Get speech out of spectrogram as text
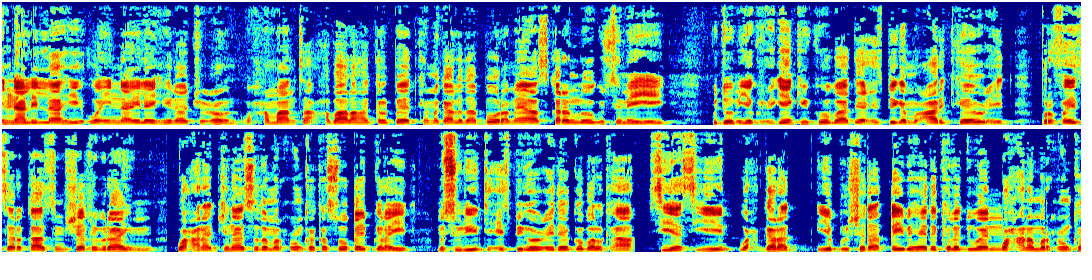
innaa lilaahi wa innaa ilayhi raajicuun waxaa maanta xabaalaha galbeedka magaalada buuram ee asqaran loogu sameeyey gudoomiye ku-xigeenkii koowaad ee xisbiga mucaaridka ee ucid brofesor qaasim sheekh ibraahim waxaana janaasada marxuumka ka soo qayb galay mas'uuliyiinta xisbiga ucid ee gobolka siyaasiyiin waxgarad iyo bulshada qeybaheeda kala duwan. Waxaana marxuumka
